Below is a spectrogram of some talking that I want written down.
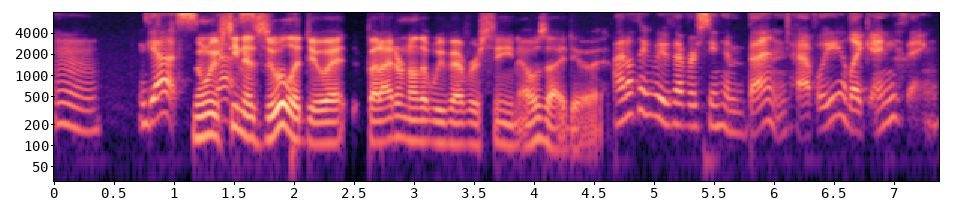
Mm. Yes, I mean, we've seen. Azula do it, but I don't know that we've ever seen Ozai do it. I don't think we've ever seen him bend, have we? Like anything?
